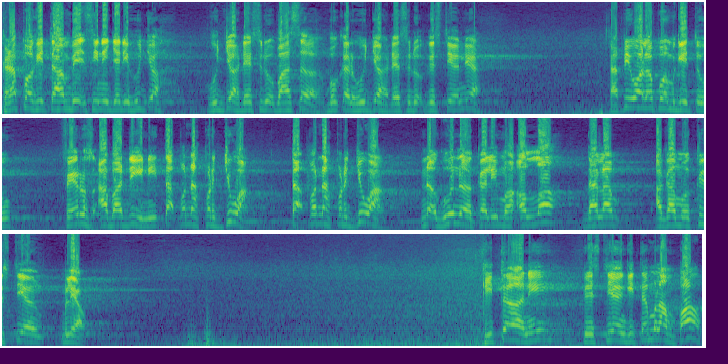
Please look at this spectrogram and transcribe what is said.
Kenapa kita ambil sini jadi hujah? Hujah dari sudut bahasa bukan hujah dari sudut Kristian dia. Tapi walaupun begitu Fairuz Abadi ini tak pernah perjuang tak pernah perjuang nak guna kalimah Allah dalam agama Kristian beliau kita ni Kristian kita melampau.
